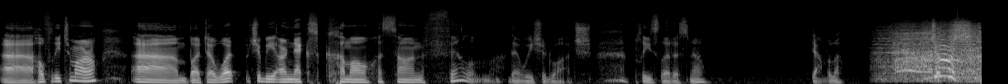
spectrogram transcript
uh, hopefully tomorrow. Um, but uh, what should be our next Kamal Hassan film that we should watch? Please let us know down below. Juice!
